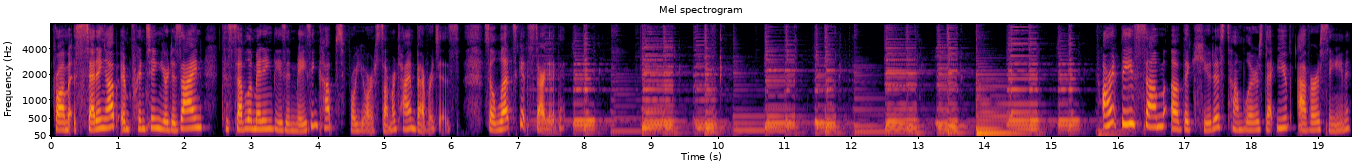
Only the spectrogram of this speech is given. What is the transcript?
from setting up and printing your design to sublimating these amazing cups for your summertime beverages. So let's get started. Some of the cutest tumblers that you've ever seen?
